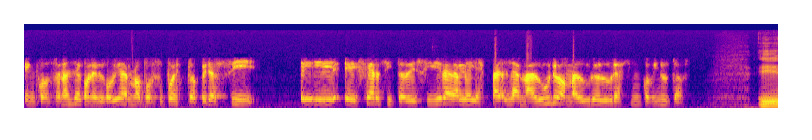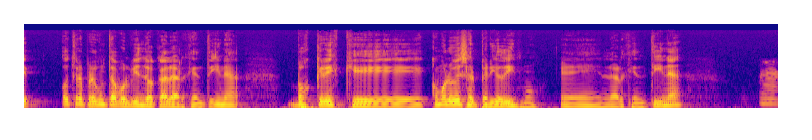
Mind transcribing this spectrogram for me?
en consonancia con el gobierno, por supuesto, pero si el ejército decidiera darle la espalda a Maduro, Maduro dura cinco minutos. Eh, otra pregunta volviendo acá a la Argentina. ¿Vos crees que, cómo lo ves al periodismo en la Argentina? Mm.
